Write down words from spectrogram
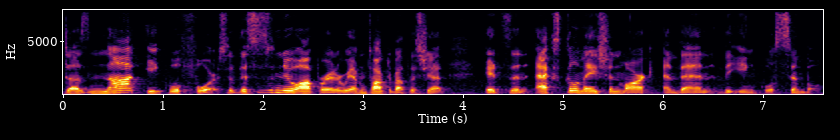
does not equal 4. So this is a new operator. We haven't talked about this yet. It's an exclamation mark and then the equal symbol.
